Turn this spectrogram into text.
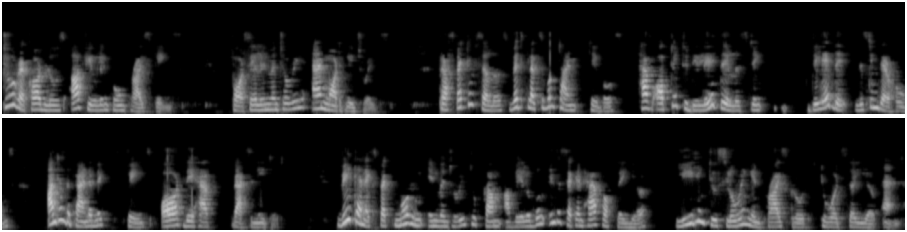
two record lows are fueling home price gains for sale inventory and mortgage rates. Prospective sellers with flexible timetables have opted to delay their listing delay the, listing their homes until the pandemic fades or they have vaccinated. We can expect more inventory to come available in the second half of the year, leading to slowing in price growth towards the year end.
